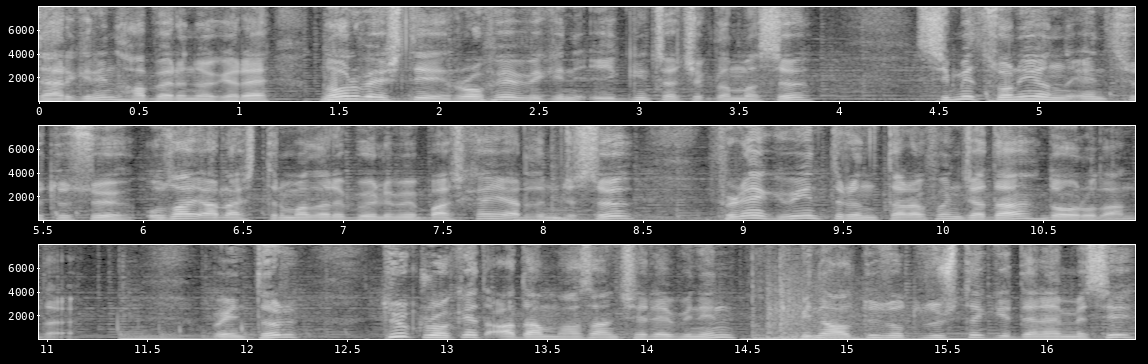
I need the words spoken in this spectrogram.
Derginin haberine göre Norveçli Rofevik'in ilginç açıklaması, Smithsonian Enstitüsü Uzay Araştırmaları Bölümü Başkan Yardımcısı Frank Winter'ın tarafınca da doğrulandı. Winter, Türk roket adam Hasan Çelebi'nin 1633'teki denemesi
